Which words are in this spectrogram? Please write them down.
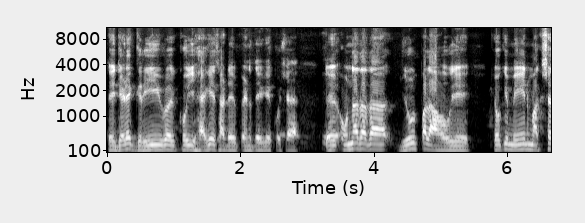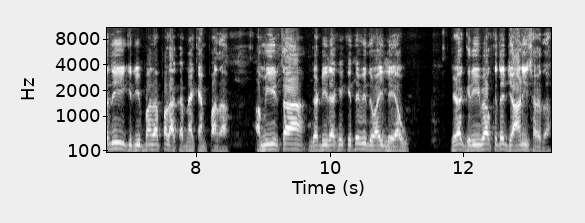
ਤੇ ਜਿਹੜੇ ਗਰੀਬ ਕੋਈ ਹੈਗੇ ਸਾਡੇ ਪਿੰਡ ਦੇ ਕੇ ਕੁਛ ਹੈ, ਤੇ ਉਹਨਾਂ ਦਾ ਤਾਂ ਜ਼ਰੂਰ ਭਲਾ ਹੋ ਜੇ, ਕਿਉਂਕਿ ਮੇਨ ਮਕਸਦ ਹੀ ਗਰੀਬਾਂ ਦਾ ਭਲਾ ਕਰਨਾ ਕੈਂਪਾਂ ਦਾ। ਅਮੀਰ ਤਾਂ ਗੱਡੀ ਲੈ ਕੇ ਕਿਤੇ ਵੀ ਦਵਾਈ ਲੈ ਆਊ, ਜਿਹੜਾ ਗਰੀਬ ਆ ਉਹ ਕਿਤੇ ਜਾ ਨਹੀਂ ਸਕਦਾ।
